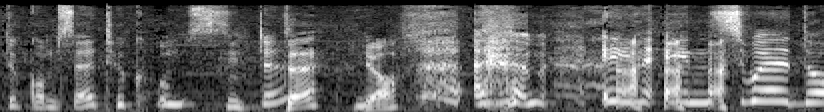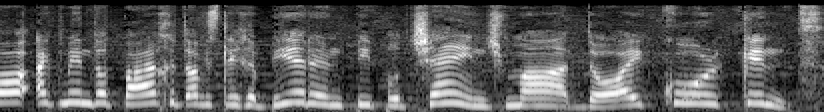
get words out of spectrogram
toekomse, toekomste. Te? Ja. Um, en en so daar ek meen dat baie goed obviously gebeur en people change, maar daai core kind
